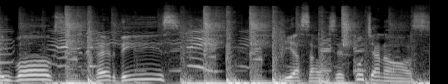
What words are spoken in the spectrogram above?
iBox, Herdis. Ya sabes, escúchanos.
